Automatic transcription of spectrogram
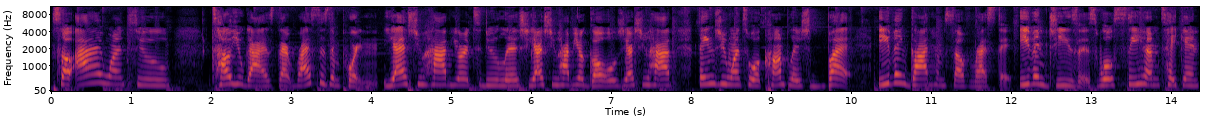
So I want to tell you guys that rest is important. Yes, you have your to do list. Yes, you have your goals. Yes, you have things you want to accomplish, but even God Himself rested. Even Jesus, we'll see Him taken,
